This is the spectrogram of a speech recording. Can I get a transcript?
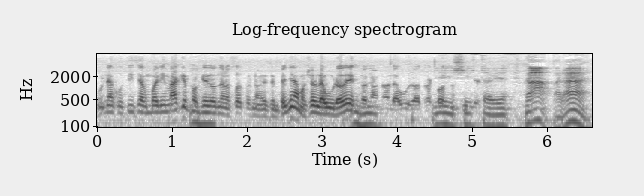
una justicia con buena imagen porque es donde nosotros nos desempeñamos. Yo laburo de esto, no, no laburo otra cosa. Sí, sí, está bien. No, pará.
